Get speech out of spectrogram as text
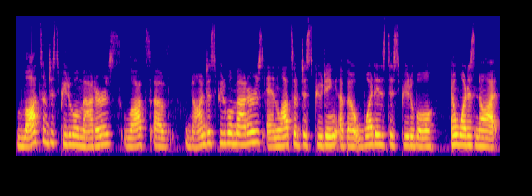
lots of disputable matters, lots of non disputable matters, and lots of disputing about what is disputable and what is not.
